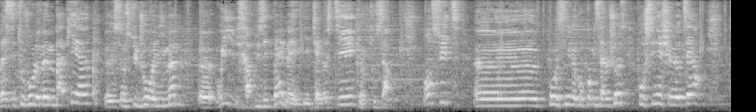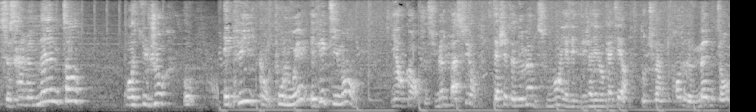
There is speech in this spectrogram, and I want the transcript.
bah, c'est toujours le même papier. Hein. c'est un studio, un immeuble. oui, il sera plus épais, mais il des diagnostics, tout ça. Ensuite, euh, pour signer le compromis, c'est la même chose. Pour signer chez le notaire, ce sera le même temps pour un studio. Et puis, pour louer, effectivement, et encore, je suis même pas sûr, si tu achètes un immeuble, souvent il y a déjà des locataires. Donc tu vas prendre le même temps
